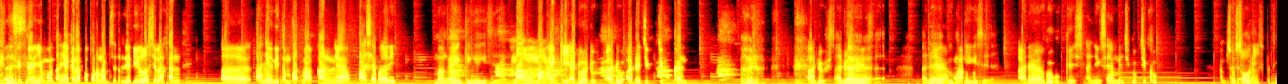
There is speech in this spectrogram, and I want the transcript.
Terus asik. kalian yang mau tanya kenapa corona bisa terjadi lo silahkan eh, tanya di tempat makannya Pak siapa tadi Mang Engking ya guys. Mang Mang Engki aduh aduh aduh ada jeguk-jegukan Aduh. aduh Ada guys. ada Iya, guguk ya guys ya. ada guguk guys anjing saya mencekuk-cekuk I'm so Ada sorry seperti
